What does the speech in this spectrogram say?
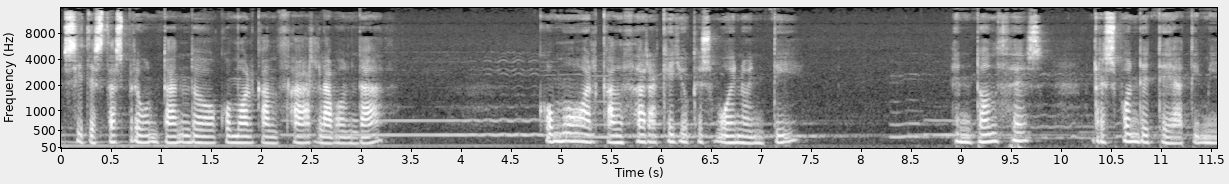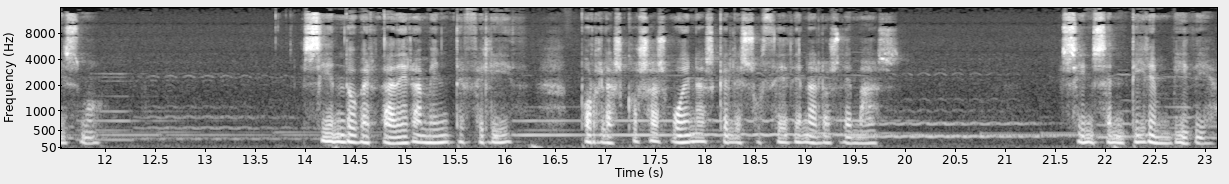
Si te estás preguntando cómo alcanzar la bondad, cómo alcanzar aquello que es bueno en ti, entonces respóndete a ti mismo, siendo verdaderamente feliz por las cosas buenas que le suceden a los demás, sin sentir envidia.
